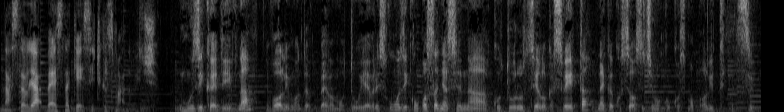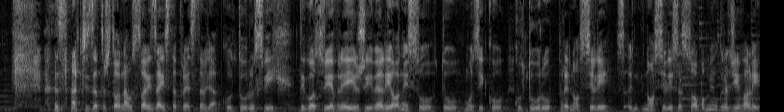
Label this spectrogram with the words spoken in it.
nastavlja Vesna Kesić-Krsmanović. Muzika je divna, volimo da pevamo tu jevrejsku muziku. Oslanja se na kulturu cijeloga sveta, nekako se osjećamo kao kosmopoliti. Svi. znači, zato što ona u stvari zaista predstavlja kulturu svih. Gde god su jevreji živeli, oni su tu muziku, kulturu prenosili, nosili sa sobom i ugrađivali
